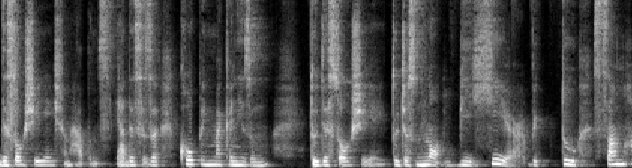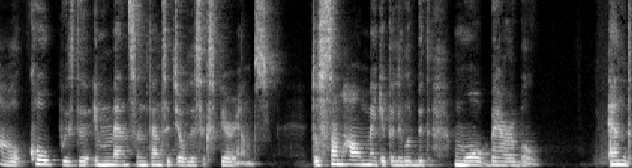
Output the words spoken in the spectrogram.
Dissociation happens. Yeah, this is a coping mechanism to dissociate, to just not be here, to somehow cope with the immense intensity of this experience, to somehow make it a little bit more bearable. And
